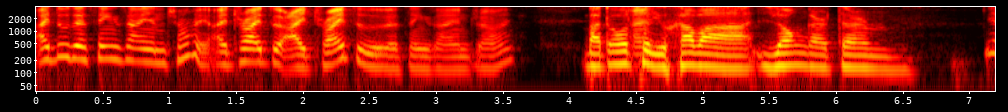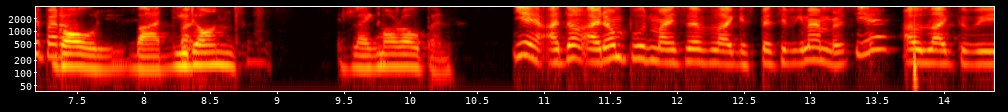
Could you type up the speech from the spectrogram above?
I do the things I enjoy. I try to I try to do the things I enjoy. But also, And- you have a longer term Yeah, but goal, but you but- don't. It's like more open. yeah i don't i don't put myself like specific numbers yeah i would like to be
